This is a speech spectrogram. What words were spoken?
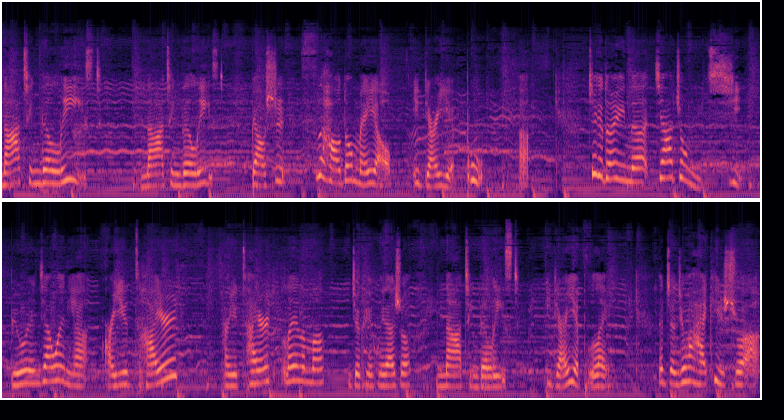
not in the least. Not in the least 表示丝毫都没有，一点儿也不啊。这个短语呢，加重语气，比如人家问你啊，Are you tired? Are you tired? 累了吗？你就可以回答说，Not in the least，一点儿也不累。那整句话还可以说啊，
